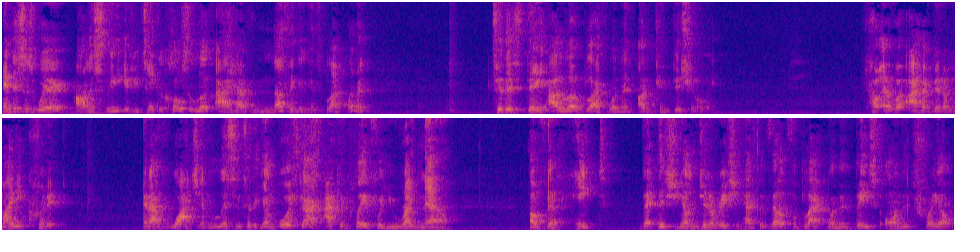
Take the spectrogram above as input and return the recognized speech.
And this is where, honestly, if you take a closer look, I have nothing against black women to this day, I love black women unconditionally. However, I have been a mighty critic. And I've watched and listened to the young boys. Guys, I can play it for you right now of the hate that this young generation has developed for black women based on the trail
